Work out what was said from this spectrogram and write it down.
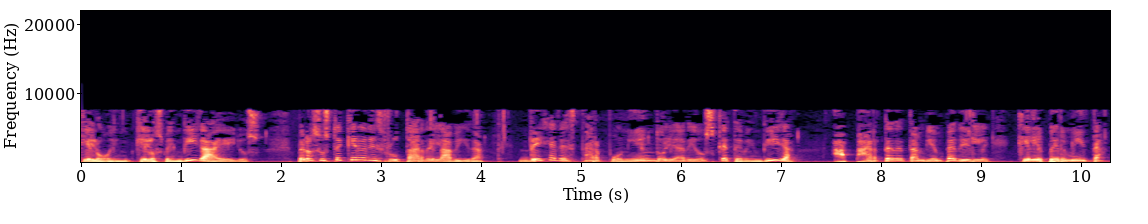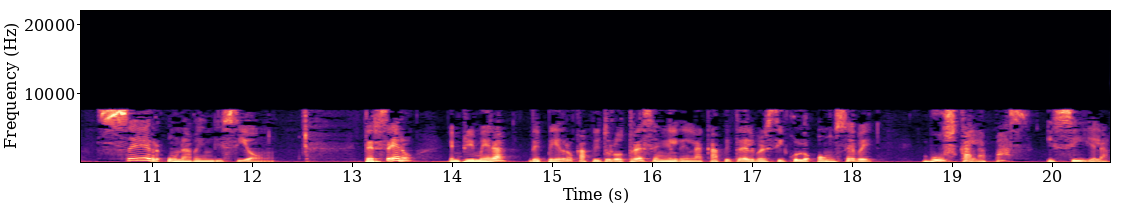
que, los bendiga a ellos. Pero si usted quiere disfrutar de la vida, deje de estar poniéndole a Dios que te bendiga, aparte de también pedirle que le permita ser una bendición. Tercero, en primera de Pedro capítulo 3, en, en la cápita del versículo 11b, busca la paz y síguela.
